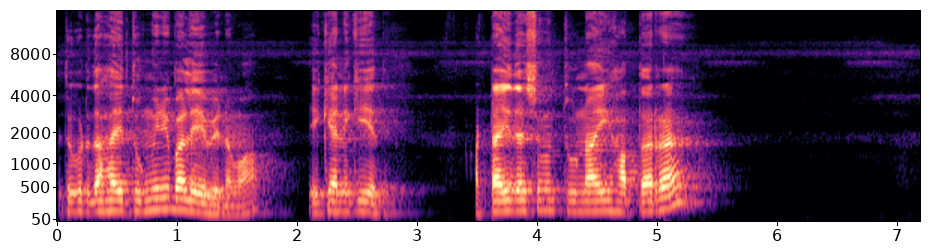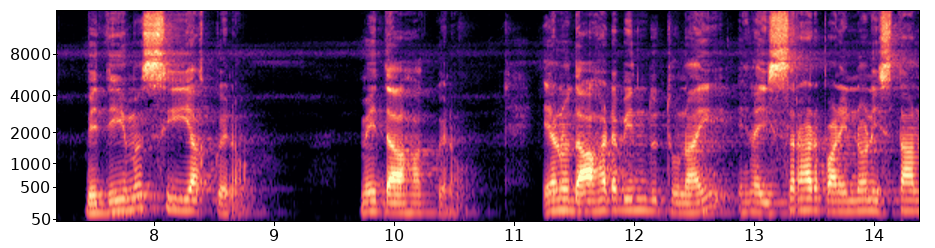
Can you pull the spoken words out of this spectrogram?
එතකොට 10 තුන්වෙනි බලය වෙනවා. ඒ කියන්නේ කීයද? 8.3යි 4 බෙදීම 100ක් වෙනවා. මේ 1000ක් වෙනවා. එනු 18 බින්දු 3යි එහෙනම් ඉස්සරහට පනින්න ඕන ස්ථාන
